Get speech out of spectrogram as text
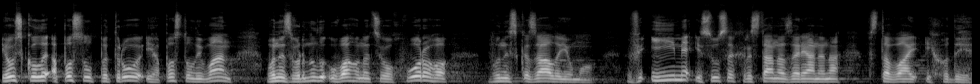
І ось коли апостол Петро і апостол Іван вони звернули увагу на цього хворого, вони сказали йому: в ім'я Ісуса Христа Назарянина вставай і ходи.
